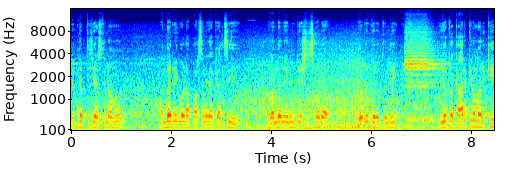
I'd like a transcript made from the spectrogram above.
విజ్ఞప్తి చేస్తున్నాము. అందరినీ కూడా పర్సనల్గా కలిసి మనందరినీ ఇన్విటేషన్స్ కూడా ఇవ్వడం జరుగుతుంది. ఈ యొక్క కార్యక్రమానికి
